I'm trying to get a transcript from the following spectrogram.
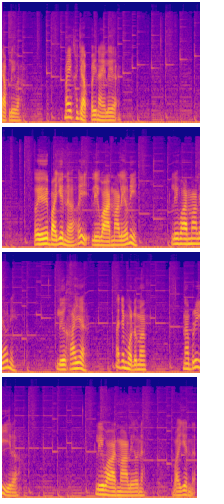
ยับเลยว่ะ ไม่ขยับไปไหนเลยอะเฮ้ยบาเยิร์นเหรอเฮ้ยเลวานมาแล้วนี่ เลวานมาแล้วนี่ เหลือใครอะน่าจะหมดแล้วมั้งนาบรีเหรอ เลวานมาแล้วนะบาเยิร์นอะ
